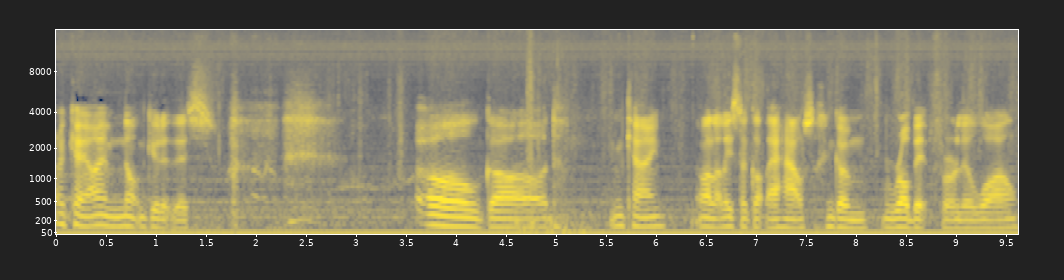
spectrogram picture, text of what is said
Okay, I am not good at this. oh god. Okay. Well, at least I got their house. I can go and rob it for a little while.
